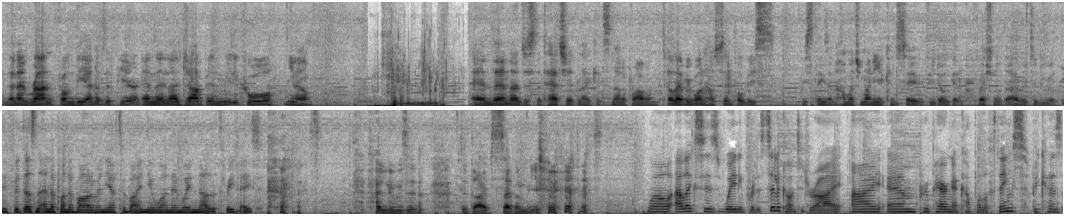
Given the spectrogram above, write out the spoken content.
then I run from the end of the pier and then I jump in really cool, you know. And then I just attach it like it's not a problem. Tell everyone how simple these these things and how much money you can save if you don't get a professional diver to do it. If it doesn't end up on the bottom and you have to buy a new one, and wait another three days. I lose it to dive seven meters. While Alex is waiting for the silicone to dry, I am preparing a couple of things because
